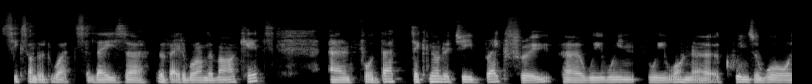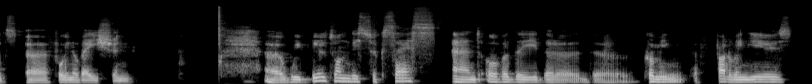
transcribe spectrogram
600 watts laser available on the market. And for that technology breakthrough, uh, we win we won a Queen's Awards uh, for innovation. Uh, we built on this success, and over the the, the coming the following years,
